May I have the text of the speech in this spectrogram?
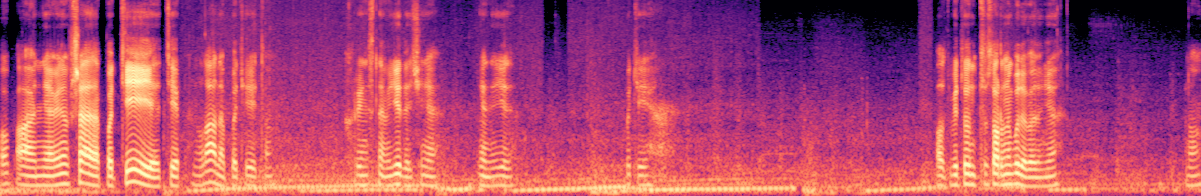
Оп, а, ні, він вже потіє, тип. Ну ладно, потіє там. Хрін з ним, їде чи ні? Ні, не їде. Потіє. Але тобі тут ту сторону не буде видно, ні? Ну.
